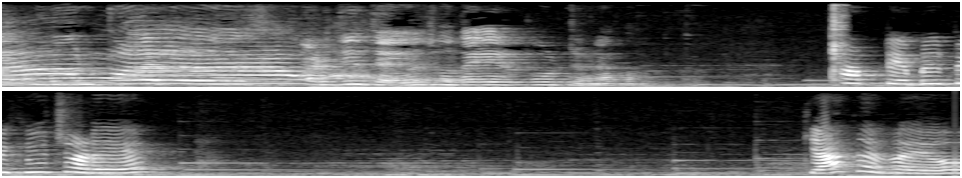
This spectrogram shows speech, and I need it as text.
ये मोंटू और अर्जुन चाहिए जो था एयरपोर्ट है ना। को आप टेबल पे क्यों चढ़े हैं? क्या कर रहे हो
